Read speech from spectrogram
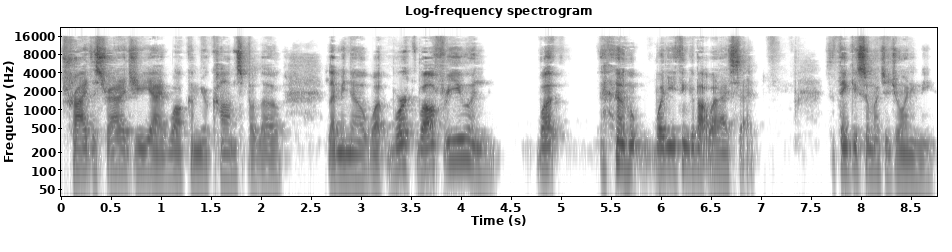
tried the strategy, I welcome your comments below. Let me know what worked well for you and what, what do you think about what I said? So thank you so much for joining me.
